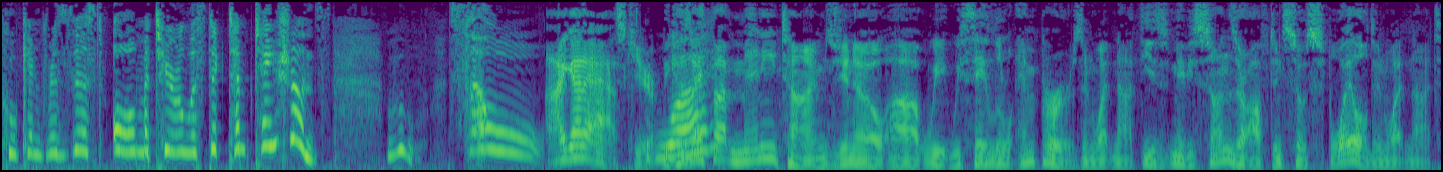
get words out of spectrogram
who can resist all materialistic temptations. Ooh. So I gotta ask here because What? I thought many times, you know, uh, we we say little emperors and whatnot. These maybe sons are often so spoiled and whatnot,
